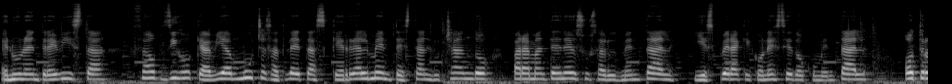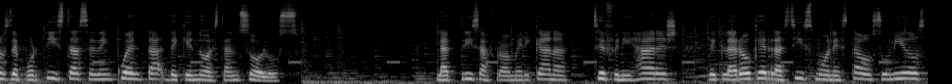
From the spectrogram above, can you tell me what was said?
En una entrevista, Phelps dijo que había muchos atletas que realmente están luchando para mantener su salud mental y espera que con este documental otros deportistas se den cuenta de que no están solos. La actriz afroamericana Tiffany Haddish declaró que el racismo en Estados Unidos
